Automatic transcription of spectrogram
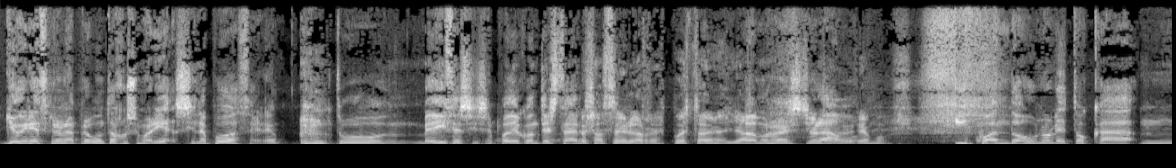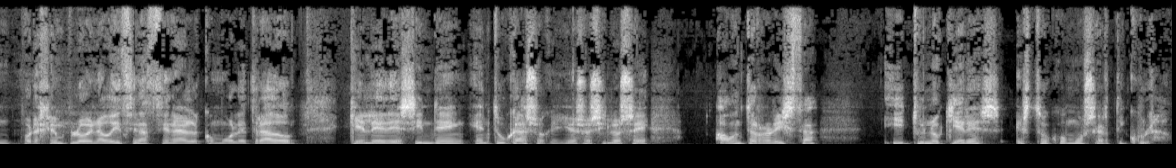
Yo quería hacer una pregunta, José María, si la puedo hacer. ¿eh? Tú me dices si se puede contestar. Pues hacer la respuesta ya. Vamos a ver si yo la, veremos. Y cuando a uno le toca, mm, por ejemplo, en Audiencia Nacional como letrado, que le designen, en tu caso, que yo eso sí lo sé, a un terrorista, y tú no quieres, ¿esto cómo se articula?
